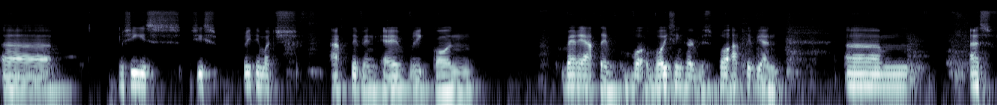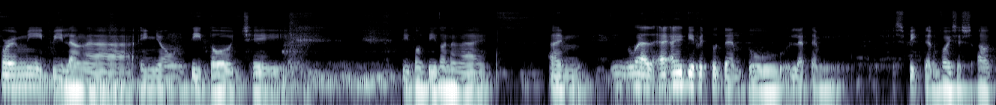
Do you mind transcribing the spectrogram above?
Uh, she's she's pretty much active in every con very active vo- voicing her views proactive yan um as for me bilang uh, inyong tito J titong tito na nga eh. I'm well I, I give it to them to let them speak their voices out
